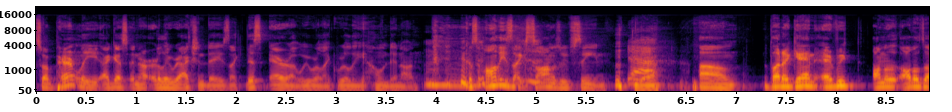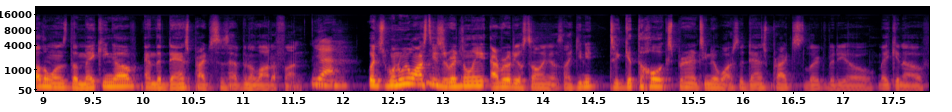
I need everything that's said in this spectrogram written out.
So apparently, I guess in our early reaction days, like this era, we were like really honed in on because all these like songs we've seen. yeah. Um, but again, every on all all those other ones, the making of and the dance practices have been a lot of fun. Yeah. Which when we watched these originally, everybody was telling us like you need to get the whole experience. You need to watch the dance practice, lyric video, making of.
